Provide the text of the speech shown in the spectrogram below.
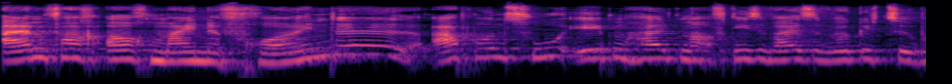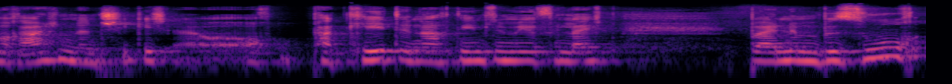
Einfach auch meine Freunde ab und zu eben halt mal auf diese Weise wirklich zu überraschen. Dann schicke ich auch Pakete, nachdem sie mir vielleicht bei einem Besuch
